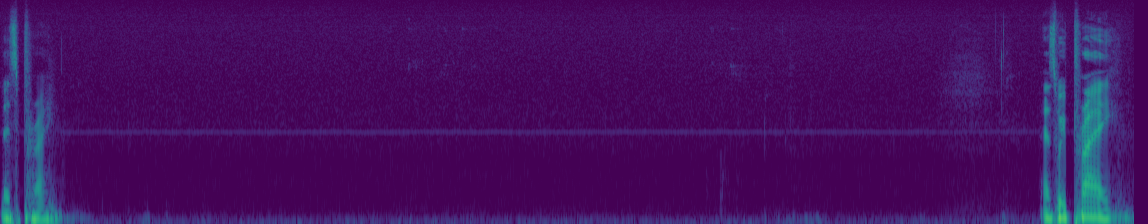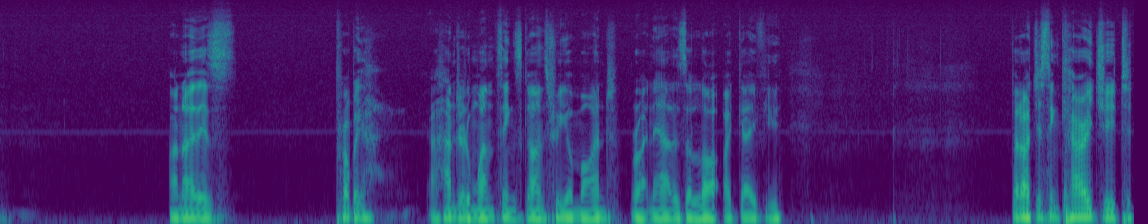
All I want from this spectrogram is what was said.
Let's pray. as we pray, I know there's probably 101 things going through your mind right now. There's a lot I gave you. But I just encourage you to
